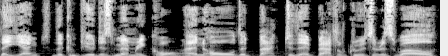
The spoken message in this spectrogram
they yanked the computer's memory core and hauled it back to their battlecruiser as well.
